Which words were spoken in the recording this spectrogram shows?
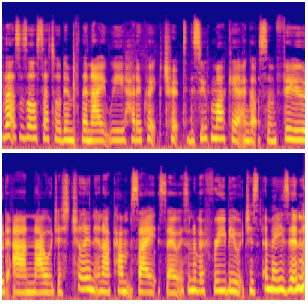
So that's us all settled in for the night. We had a quick trip to the supermarket and got some food and now we're just chilling in our campsite. So it's another freebie, which is amazing.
